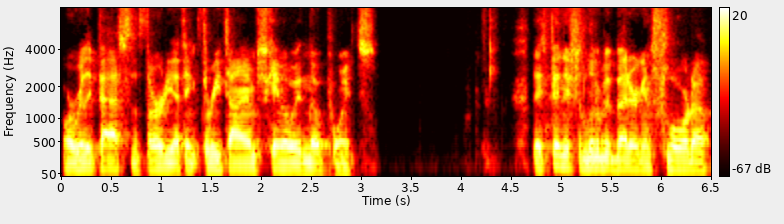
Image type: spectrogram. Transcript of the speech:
or really past the 30, I think three times, came away with no points. They finished a little bit better against Florida.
